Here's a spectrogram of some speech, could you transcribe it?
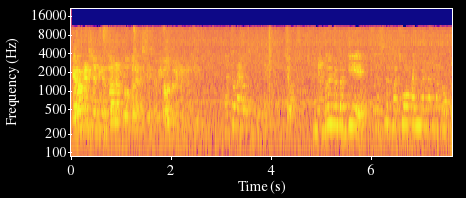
Carotid stenting is done under local anesthesia. We don't do it under GA. That's what I was also saying. When you're doing under GA, the risk is much more than under local.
